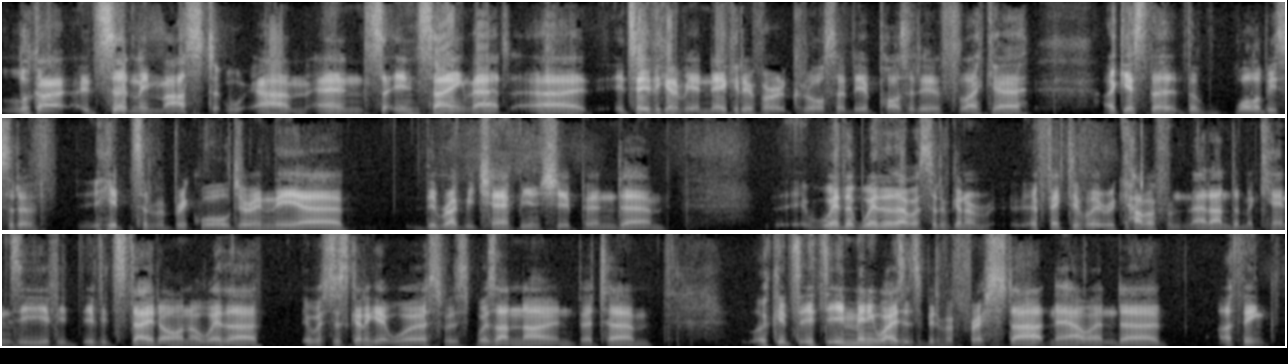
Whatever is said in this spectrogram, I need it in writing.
look, I, it certainly must. Um, and in saying that, uh, it's either going to be a negative or it could also be a positive. Like, uh, I guess the the Wallabies sort of hit sort of a brick wall during the uh, the rugby championship, and um, whether whether they were sort of going to effectively recover from that under McKenzie if he if he'd stayed on, or whether it was just going to get worse was was unknown. But um, look, it's it's in many ways it's a bit of a fresh start now, and uh, I think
